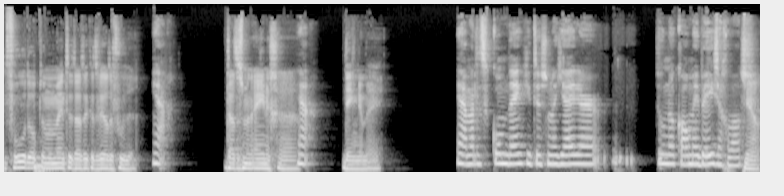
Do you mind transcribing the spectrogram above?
voelde op de momenten dat ik het wilde voelen. ja, Dat is mijn enige ja. ding ermee. Ja, maar dat komt denk ik dus omdat jij er toen ook al mee bezig was. Ja.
